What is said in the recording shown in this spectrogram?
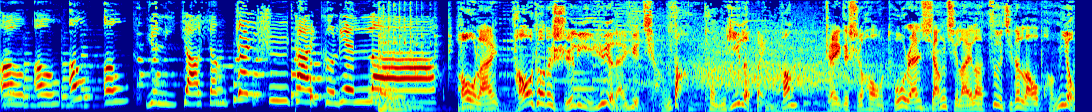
哦哦哦哦！远离家乡真是太可怜了。后来曹操的实力越来越强大，统一了北方。这个时候突然想起来了自己的老朋友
